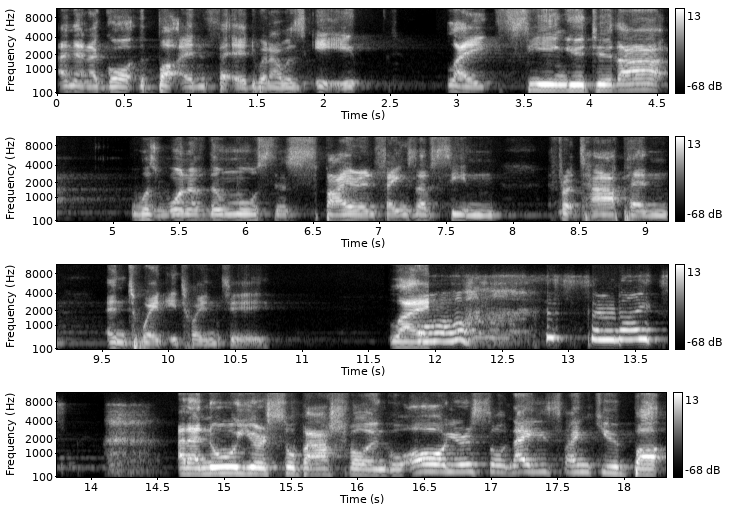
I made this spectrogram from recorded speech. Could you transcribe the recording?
and then I got the button fitted when I was eight. Like seeing you do that was one of the most inspiring things I've seen for it to happen in 2020. Like, oh, it's so nice. And I know you're so bashful and go, oh, you're so nice, thank you. But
